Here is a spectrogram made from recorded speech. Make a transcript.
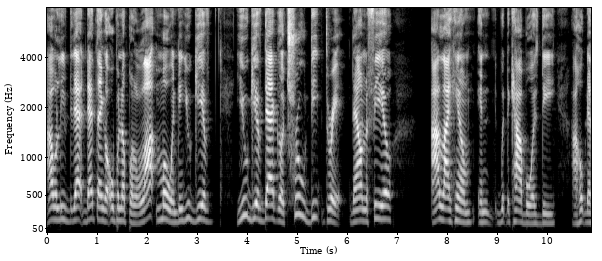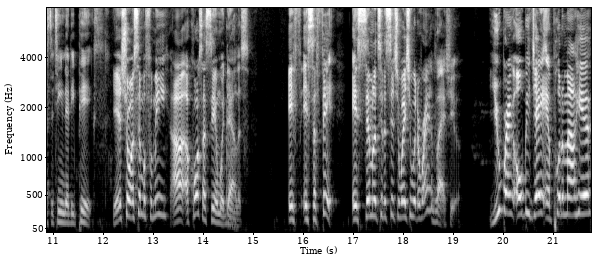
I believe that that thing will open up a lot more. And then you give you give Dak a true deep threat down the field. I like him in with the Cowboys. D. I hope that's the team that he picks. Yeah, it's short and simple for me. Uh, of course, I see him with Dallas. If it's a fit, it's similar to the situation with the Rams last year. You bring OBJ and put him out here,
